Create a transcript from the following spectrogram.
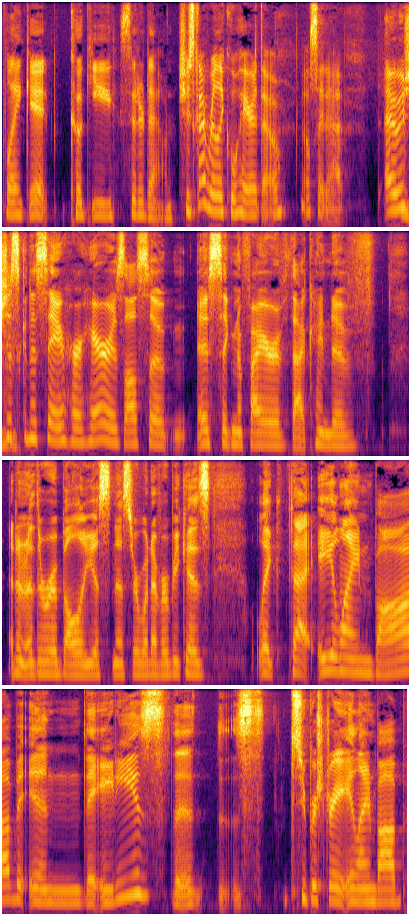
blanket, cookie, sit her down. she's got really cool hair though. I'll say that. I was just going to say her hair is also a signifier of that kind of I don't know the rebelliousness or whatever because like that A-line bob in the 80s the super straight A-line bob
